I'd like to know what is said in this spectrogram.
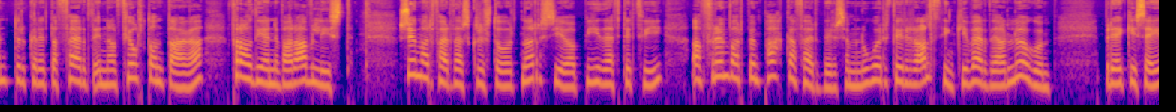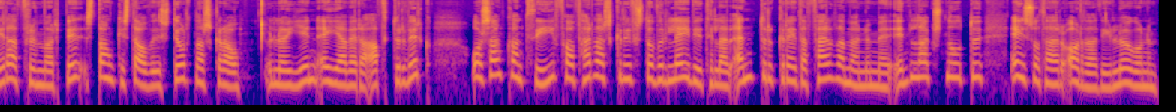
endurgreita ferð innan 14 daga frá því henni var aflýst. Sumarferðarskristofurnar séu að býða eftir því að frumvarpum pakkaferðir sem nú er fyrir alþingi verði að lögum. Breki segir að frumvarpið stangist á við stjórnarskrá. Lögin eigi að vera afturvirk og samkvæmt því fá ferðarskrifstofur leifi til að endurgreita ferðamönnum með innlagsnótu eins og það er orðað í lögunum.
